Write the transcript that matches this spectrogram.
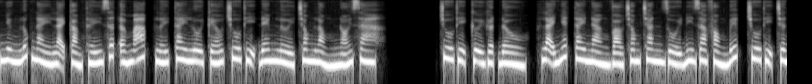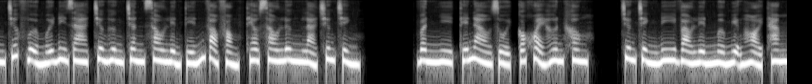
nhưng lúc này lại cảm thấy rất ấm áp, lấy tay lôi kéo Chu thị đem lời trong lòng nói ra. Chu thị cười gật đầu, lại nhét tay nàng vào trong chăn rồi đi ra phòng bếp, Chu thị chân trước vừa mới đi ra, Trương Hưng chân sau liền tiến vào phòng, theo sau lưng là Trương Trình. Vân Nhi thế nào rồi, có khỏe hơn không? Trương Trình đi vào liền mở miệng hỏi thăm.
